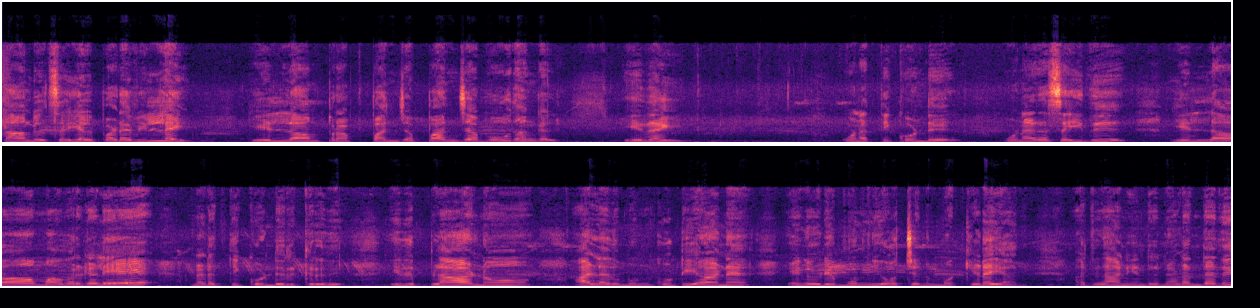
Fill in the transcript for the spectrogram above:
நாங்கள் செயல்படவில்லை. எல்லாம் பிரபஞ்ச பஞ்சபூதங்கள். இதை உணர்த்தி கொண்டு உணர செய்து எல்லாம் அவர்களே நடத்தி கொண்டிருக்கிறது. இது பிளானோ அல்லது முன்கூட்டியான எங்களுடைய முன் யோசனமோ கிடையாது. அதுதான் இன்று நடந்தது.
